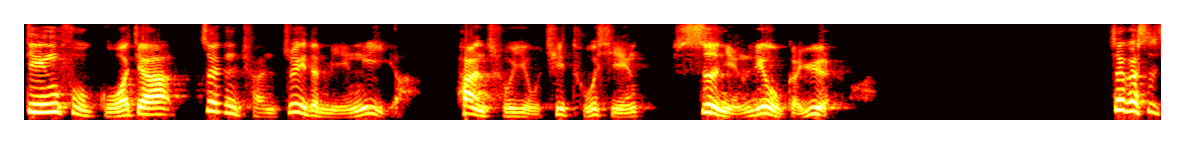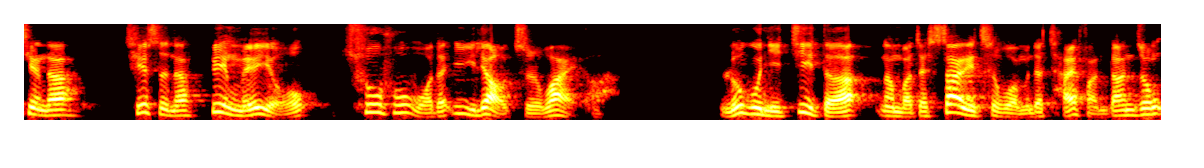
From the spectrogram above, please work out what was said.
颠覆国家政权罪的名义啊判处有期徒刑四年六个月。这个事情呢，其实呢，并没有出乎我的意料之外啊。如果你记得，那么在上一次我们的采访当中，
